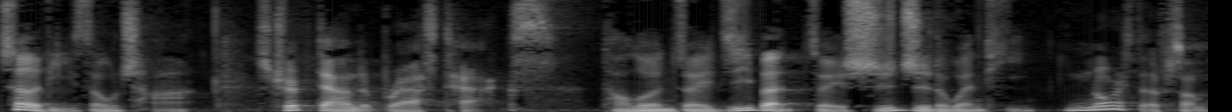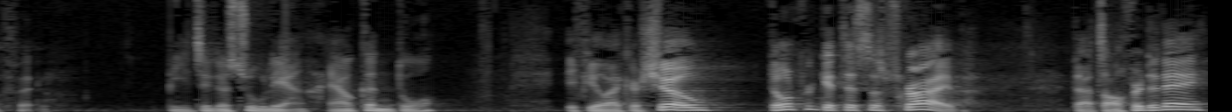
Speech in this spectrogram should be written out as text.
彻底搜查。；strip down to brass tacks，讨论最基本、最实质的问题。；north of something，比这个数量还要更多。If you like our show, don't forget to subscribe. That's all for today.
